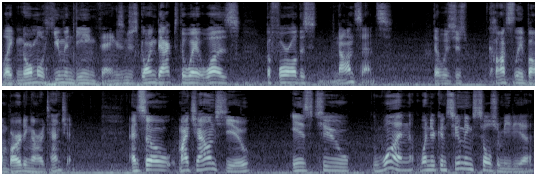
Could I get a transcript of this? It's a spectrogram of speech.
like normal human being things, and just going back to the way it was before all this nonsense that was just constantly bombarding our attention. And so, my challenge to you is to one, when you're consuming social media,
